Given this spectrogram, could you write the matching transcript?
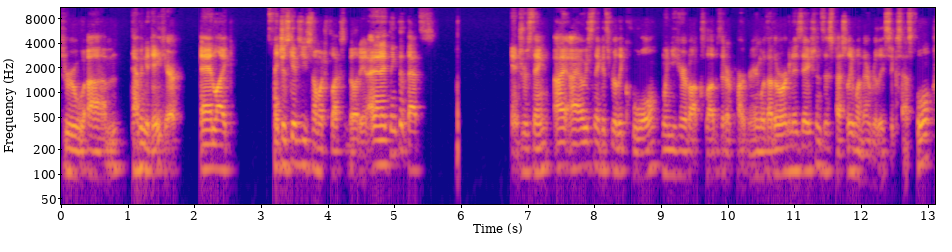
through um, having a daycare. And like it just gives you so much flexibility. And i think that that's interesting. I, I always think it's really cool when you hear about clubs that are partnering with other organizations especially when they're really successful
